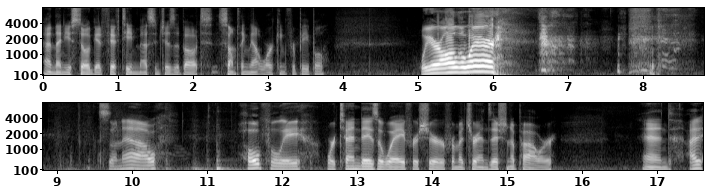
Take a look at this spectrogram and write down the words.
and then you still get 15 messages about something not working for people. We are all aware. so now, hopefully, we're 10 days away for sure from a transition of power. And I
